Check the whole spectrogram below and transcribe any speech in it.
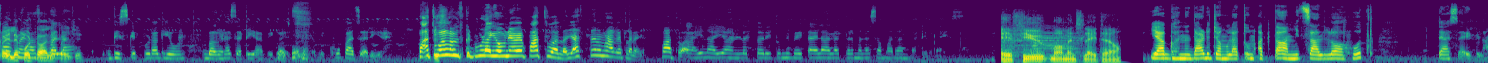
पहिले फोटो आले पाहिजे. बिस्किट पुडा घेऊन बघण्यासाठी यावे खूप आजारी आहे. पाच वाला बिस्किट पुडा घेऊन यावे पाच वाला जास्त महागातला नाही. पाच वाला काही नाही आणलं तरी तुम्ही भेटायला आलात तर मला समाधान वाटेल guys A few moments later. या घनदाट जंगलातून आत्ता आम्ही चाललो आहोत त्या साईडला.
